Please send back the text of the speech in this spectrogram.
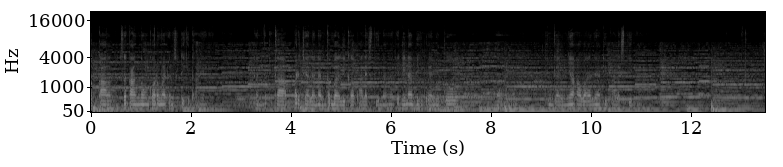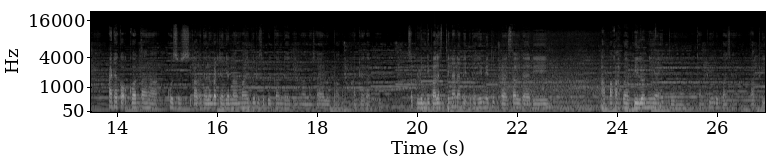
bekal sekantong korma dan sedikit air. Dan ketika perjalanan kembali ke Palestina jadi Nabi Ibrahim itu uh, tinggalnya awalnya di Palestina. Ada kok kota khusus kalau dalam perjanjian lama itu disebutkan dari mana saya lupa kok ada tapi sebelum di Palestina Nabi Ibrahim itu berasal dari apakah Babilonia itu tapi lupa saya. Tapi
